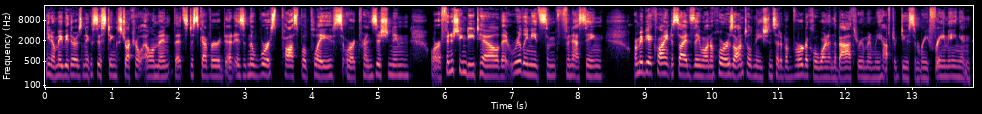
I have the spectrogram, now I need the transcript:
you know, maybe there's an existing structural element that's discovered that is in the worst possible place, or a transitioning or a finishing detail that really needs some finessing. Or maybe a client decides they want a horizontal niche instead of a vertical one in the bathroom, and we have to do some reframing, and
